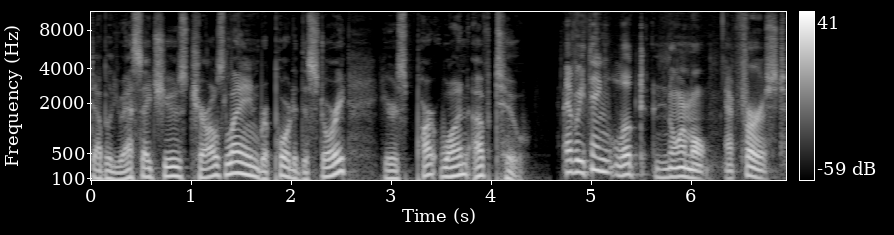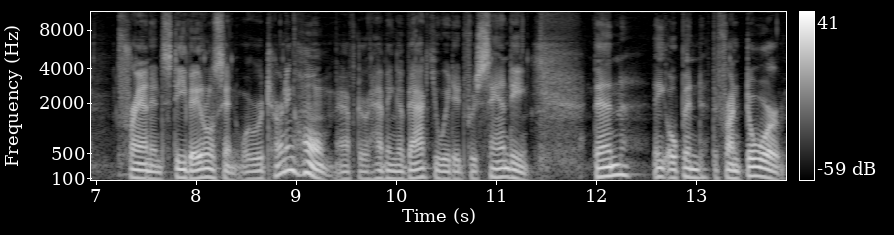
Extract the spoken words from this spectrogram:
WSHU's Charles Lane reported the story. Here's part one of two. Everything looked normal at first. Fran and Steve Adelson were returning home after having evacuated for Sandy. Then they opened the front door,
